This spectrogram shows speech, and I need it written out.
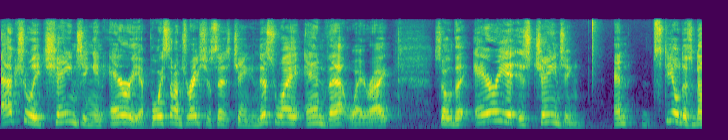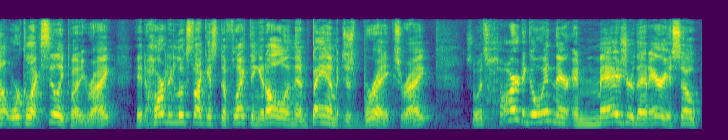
actually changing in area. Poisson's ratio says it's changing this way and that way, right? So the area is changing. And steel does not work like silly putty, right? It hardly looks like it's deflecting at all, and then bam, it just breaks, right? So it's hard to go in there and measure that area. So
